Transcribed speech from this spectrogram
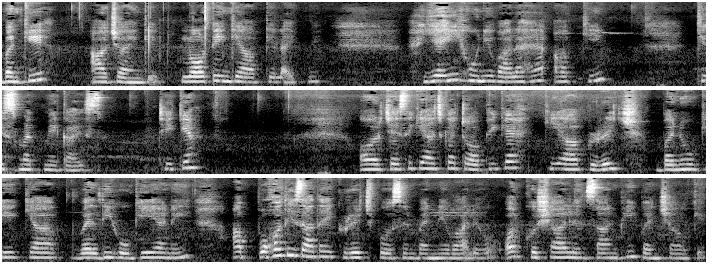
बन के आ जाएँगे, लौटेंगे आपके लाइफ में। यही होने वाला है आपकी किस्मत में गाइस ठीक है? और जैसे कि आज का टॉपिक है कि आप रिच बनोगे, क्या वेल्दी होगे या नहीं आप बहुत ही ज़्यादा एक रिच पर्सन बनने वाले हो और खुशहाल इंसान भी बन जाओगे।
